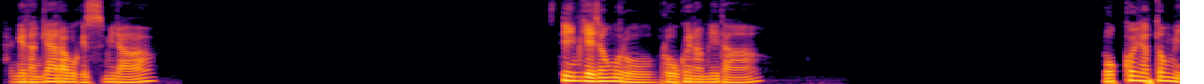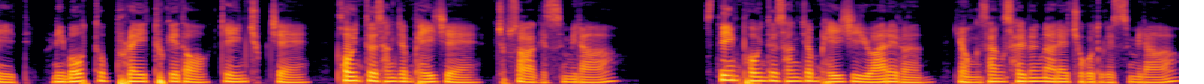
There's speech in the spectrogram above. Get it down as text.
단계 단계 알아보겠습니다. 스팀 계정으로 로그인합니다. 로컬 협동 및 리모트 플레이 투게더 게임 축제 포인트 상점 페이지에 접속하겠습니다. 스팀 포인트 상점 페이지 URL은 영상 설명란에 적어두겠습니다.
